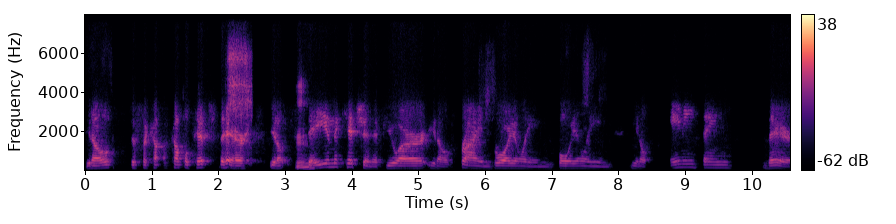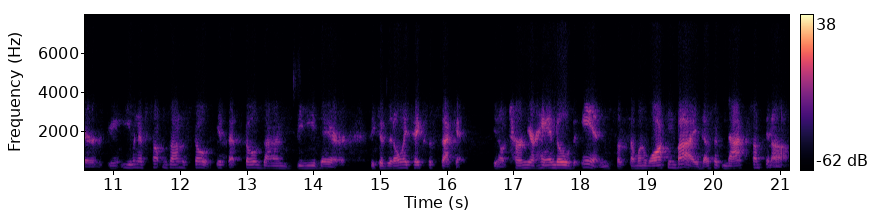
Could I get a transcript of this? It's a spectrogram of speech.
you know, just a, cou- a couple tips there. You know, Mhm. stay in the kitchen if you are, you know, frying, broiling, boiling. You know, anything there, even if something's on the stove, if that stove's on, be there because it only takes a second. You know, turn your handles in so someone walking by doesn't knock something off.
